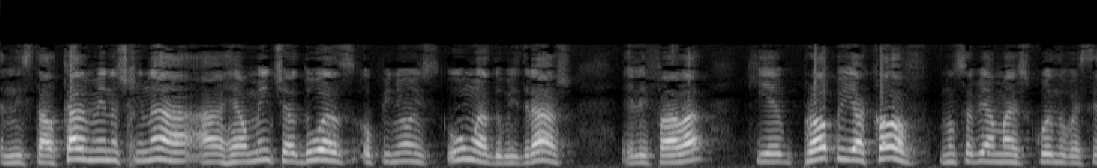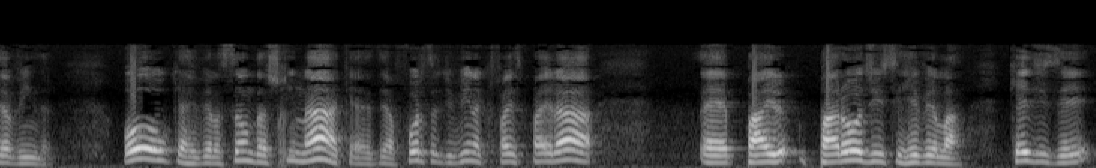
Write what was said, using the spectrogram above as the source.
Nistalkav Menashchina, realmente há duas opiniões. Uma do Midrash, ele fala que o próprio Yaakov não sabia mais quando vai ser a vinda. Ou que a revelação da Shekhinah, que é a força divina que faz pairar, é, parou de se revelar. Quer dizer,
